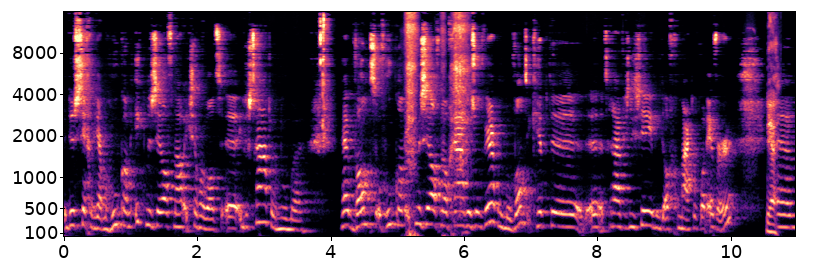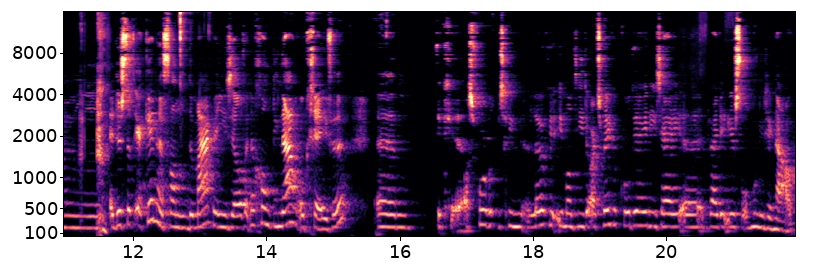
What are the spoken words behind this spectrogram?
Dus zeggen, ja, maar hoe kan ik mezelf nou, ik zeg maar wat, uh, illustrator noemen? Want, of hoe kan ik mezelf nou grafisch ontwerper noemen? Want ik heb de, het grafisch lyceum niet afgemaakt of whatever. Ja. Um, dus dat erkennen van de maker in jezelf en dan gewoon die naam ook geven. Um, ik, eh, als voorbeeld misschien een leuke iemand die de arts Call deed, die zei uh, bij de eerste ontmoeting, zei, nou,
